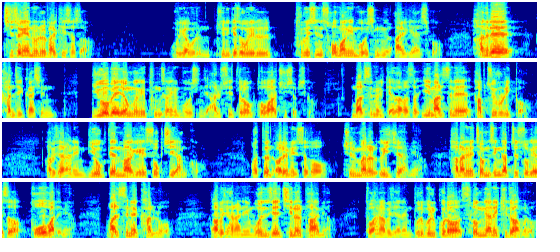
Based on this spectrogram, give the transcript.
지성의 눈을 밝히셔서 우리가 부른 주님께서 우리를 부르신 소망이 무엇인지 알게 하시고 하늘에 간직하신 유업의 영광의 풍성이 무엇인지 알 수 있도록 도와주십시오. 말씀을 깨달아서 이 말씀의 갑주를 잊고 아버지 하나님 미혹된 마귀에 속지 않고 어떤 어려움이 있어도 주님만을 의지하며 하나님의 점심갑주 속에서 보호받으며 말씀의 칼로 아버지 하나님 원수의 진을 파하며 또한 아버지 하나님 무릎을 꿇어 성령의 기도함으로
